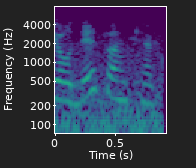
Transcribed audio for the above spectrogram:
jau dėt ant kiek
